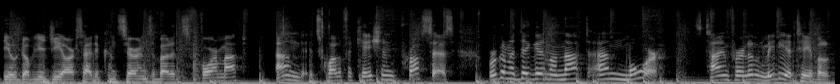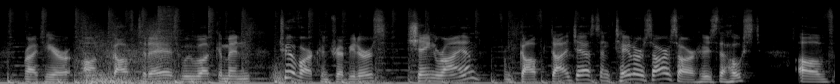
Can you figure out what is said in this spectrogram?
The OWGR cited concerns about its format and its qualification process. We're going to dig in on that and more. It's time for a little media table right here on Golf Today as we welcome in two of our contributors, Shane Ryan from Golf Digest and Taylor Zarzour, who's the host of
